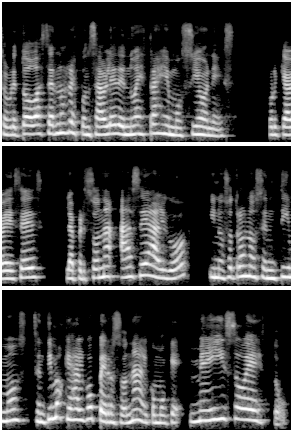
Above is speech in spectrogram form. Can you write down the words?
sobre todo, hacernos responsables de nuestras emociones, porque a veces la persona hace algo y nosotros nos sentimos, sentimos que es algo personal, como que me hizo esto,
